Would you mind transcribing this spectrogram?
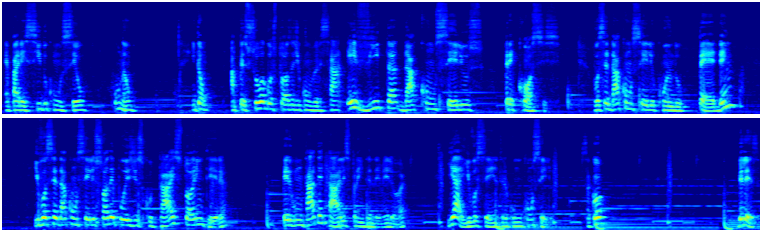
é parecido com o seu ou não. Então, a pessoa gostosa de conversar evita dar conselhos precoces. Você dá conselho quando pedem e você dá conselho só depois de escutar a história inteira, perguntar detalhes para entender melhor e aí você entra com um conselho. Sacou? Beleza.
